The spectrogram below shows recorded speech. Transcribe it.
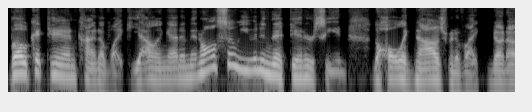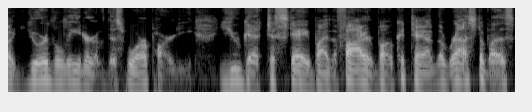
Bo Katan kind of of like yelling at him. And also, even in that dinner scene, the whole acknowledgement of like, no, no, you're the leader of this war party. You get to stay by the fire, Bo Katan. The rest of us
